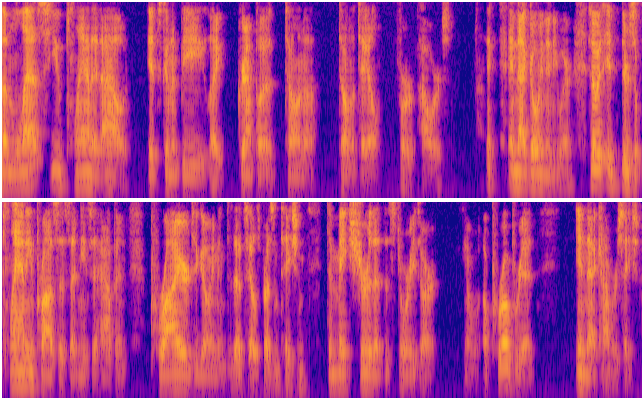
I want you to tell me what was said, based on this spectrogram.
unless you plan it out, it's going to be like grandpa telling a telling a tale for hours and not going anywhere. So it, it, there's a planning process that needs to happen prior to going into that sales presentation to make sure that the stories are, you know, appropriate in that conversation.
